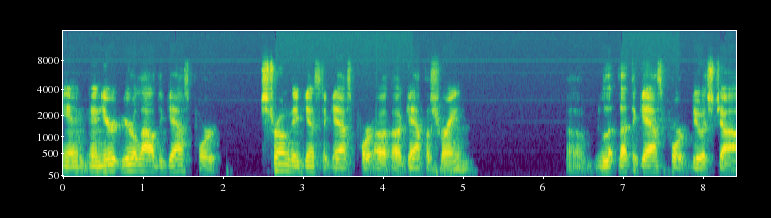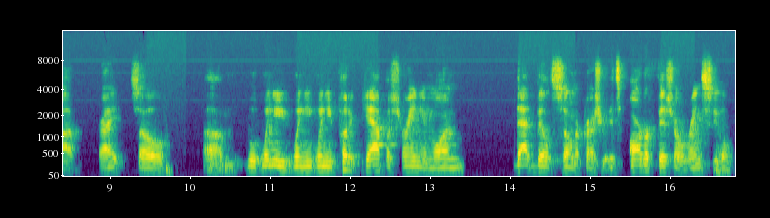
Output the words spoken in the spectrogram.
and and you're you're allowed the gas port strongly against a gas port a, a gapless ring. Um, let, let the gas port do its job, right? So um, when you when you when you put a gapless ring in one, that builds cylinder pressure. It's artificial ring seal.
